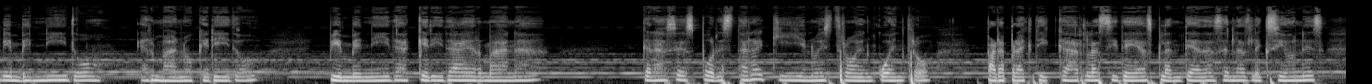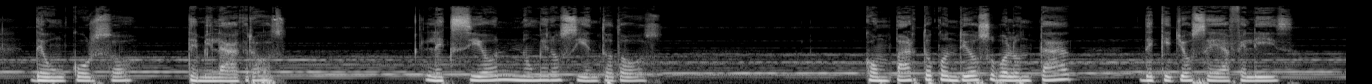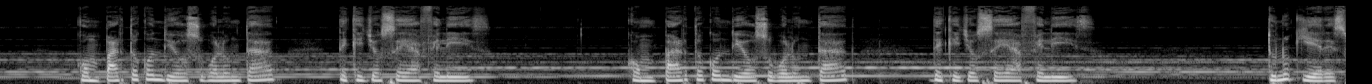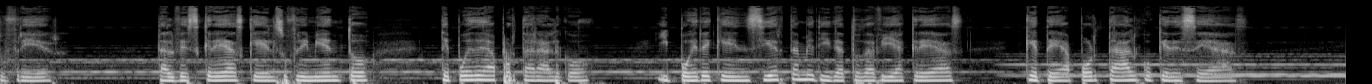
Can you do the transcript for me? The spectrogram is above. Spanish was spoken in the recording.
Bienvenido, hermano querido. Bienvenida, querida hermana. Gracias por estar aquí en nuestro encuentro para practicar las ideas planteadas en las lecciones de un curso de milagros. Lección número 102. Comparto con Dios su voluntad de que yo sea feliz. Comparto con Dios su voluntad de que yo sea feliz. Comparto con Dios su voluntad de que yo sea feliz. Tú no quieres sufrir. Tal vez creas que el sufrimiento te puede aportar algo y puede que en cierta medida todavía creas que te aporta algo que deseas.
